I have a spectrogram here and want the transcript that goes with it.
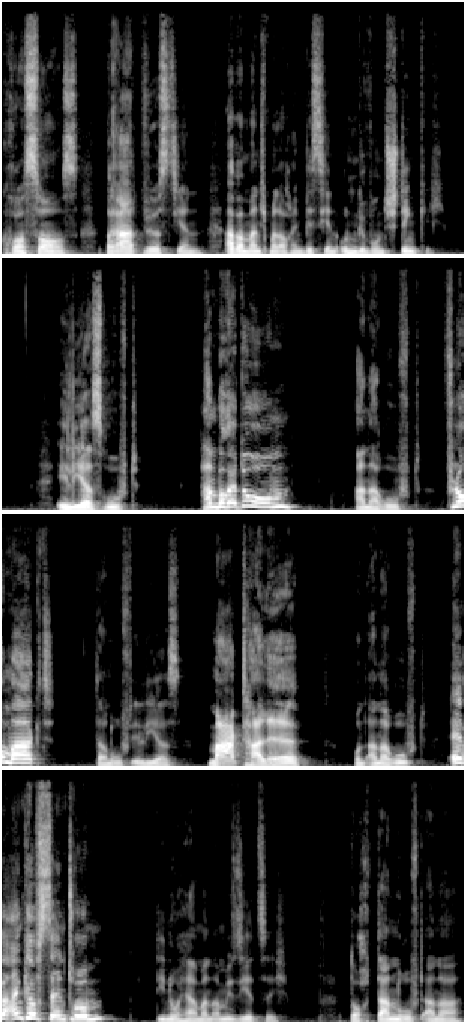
Croissants, Bratwürstchen, aber manchmal auch ein bisschen ungewohnt stinkig. Elias ruft Hamburger Dom. Anna ruft Flohmarkt. Dann ruft Elias Markthalle. Und Anna ruft Elbe Einkaufszentrum. Dino Hermann amüsiert sich. Doch dann ruft Anna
